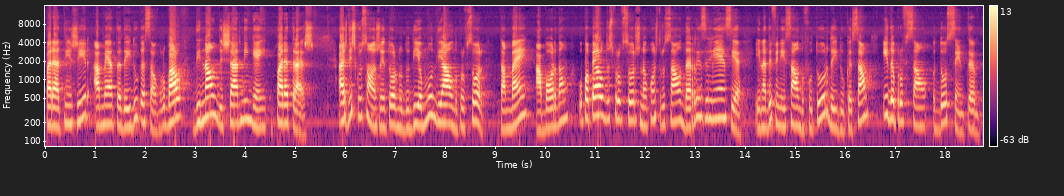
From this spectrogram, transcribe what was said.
para atingir a meta da educação global de não deixar ninguém para trás. As discussões em torno do Dia Mundial do Professor Também abordam o papel dos professores na construção da resiliência e na definição do futuro da educação e da profissão docente.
